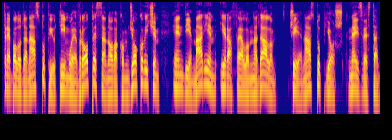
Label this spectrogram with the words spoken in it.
trebalo da nastupi u timu Evrope sa Novakom Đokovićem, Endijem Marijem i Rafaelom Nadalom, čiji je nastup još neizvestan.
